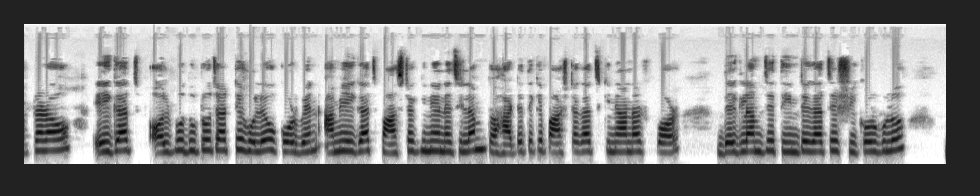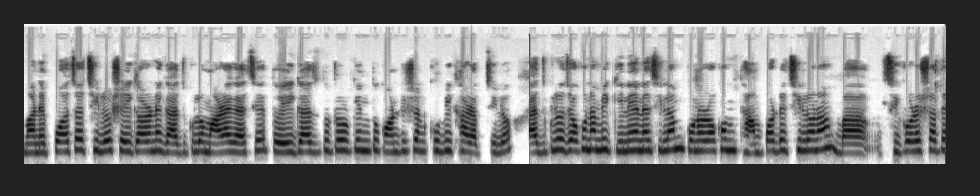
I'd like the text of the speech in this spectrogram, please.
আপনারাও এই গাছ অল্প দুটো চারটে হলেও করবেন। আমি এই গাছ পাঁচটা কিনে এনেছিলাম, তো হাটে থেকে পাঁচটা গাছ কিনে আনার পর দেখলাম যে তিনটে গাছের শিকড়গুলো মানে পচা ছিল, সেই কারণে গাছগুলো মারা গেছে। তো এই গাছ দুটোর কিন্তু কন্ডিশন খুবই খারাপ ছিল। গাছগুলো যখন আমি কিনে এনেছিলাম, কোনো রকম থামপটে ছিল না বা শিকড়ের সাথে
